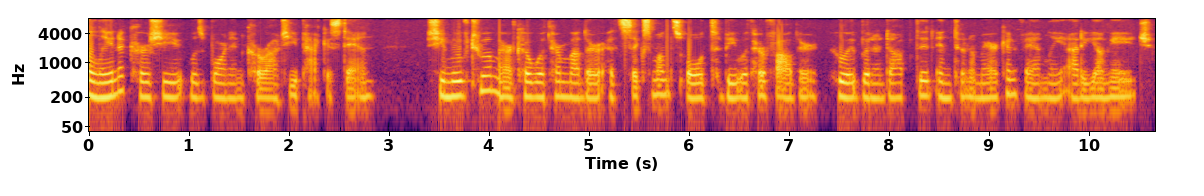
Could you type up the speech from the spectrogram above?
Alaina Qurshi was born in Karachi, Pakistan. She moved to America with her mother at six months old to be with her father, who had been adopted into an American family at a young age.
